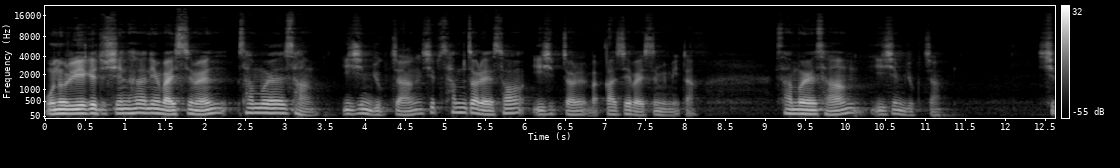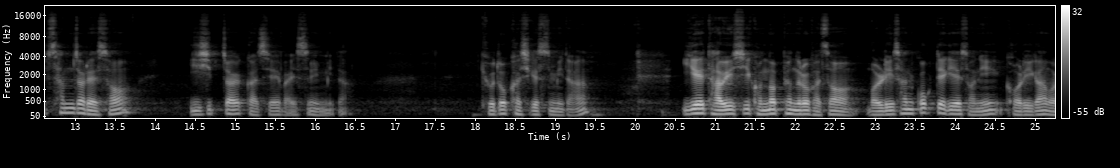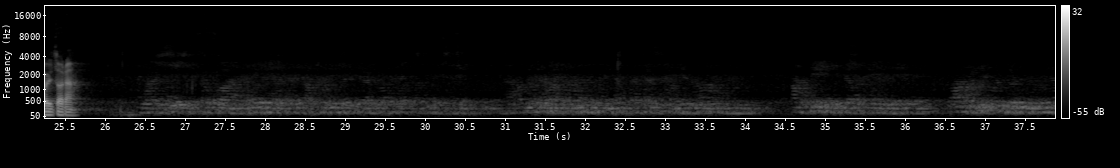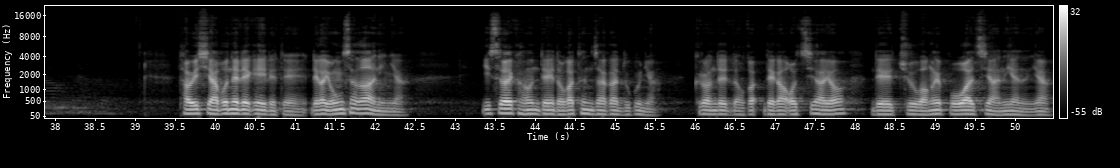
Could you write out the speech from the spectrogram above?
오늘 우리에게 주신 하나님의 말씀은 사무엘상 26장 13절에서 20절까지의 말씀입니다. 사무엘상 26장 13절에서 20절까지의 말씀입니다. 교독하시겠습니다. 이에 다윗이 건너편으로 가서 멀리 산 꼭대기에 서니 거리가 멀더라. 다윗이 아브넬에게 이르되 내가 용사가 아니냐? 이스라엘 가운데 너 같은 자가 누구냐? 그런데 너가 내가 어찌하여 내 주 왕을 보호하지 아니하느냐?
